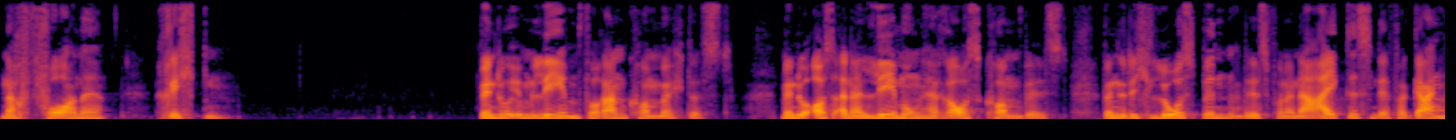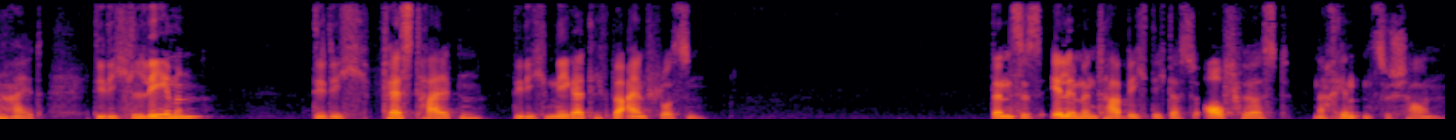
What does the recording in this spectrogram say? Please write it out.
nach vorne richten. Wenn du im Leben vorankommen möchtest, wenn du aus einer Lähmung herauskommen willst, wenn du dich losbinden willst von den Ereignissen der Vergangenheit, die dich lähmen, die dich festhalten, die dich negativ beeinflussen, dann ist es elementar wichtig, dass du aufhörst, nach hinten zu schauen.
